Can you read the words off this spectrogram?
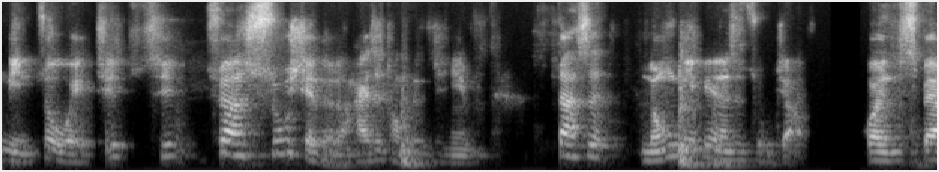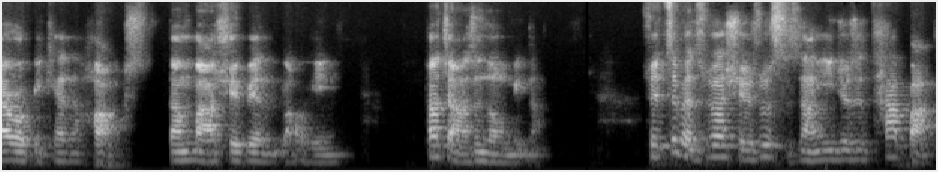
民作为其实其实虽然书写的人还是统治精英，但是农民变成是主角。When sparrow became hawks，当麻雀变老鹰，他讲的是农民啊，所以这本书在学术史上意义就是他把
